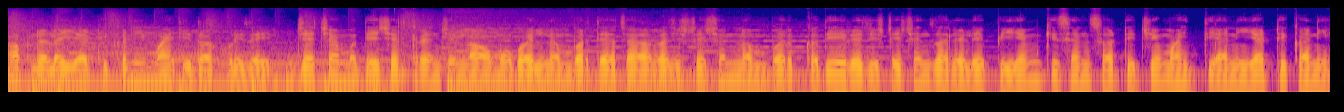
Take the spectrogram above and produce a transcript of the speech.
आपल्याला या ठिकाणी माहिती दाखवली जाईल. ज्याच्यामध्ये शेतकऱ्यांचे नाव मोबाईल नंबर त्याचा रजिस्ट्रेशन नंबर कधी रजिस्ट्रेशन झालेले पी एम किसानसाठीची माहिती आणि या ठिकाणी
